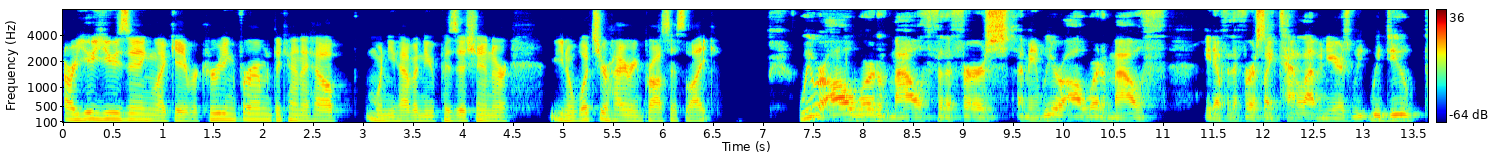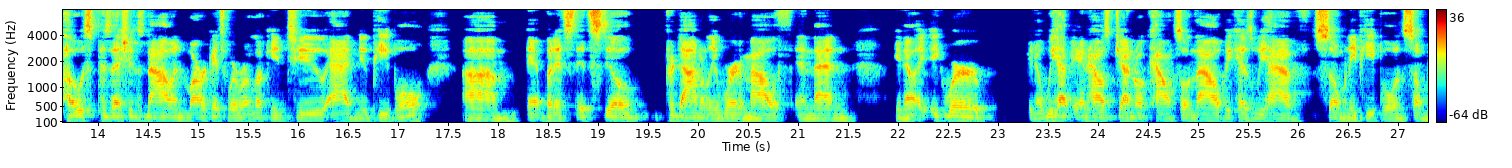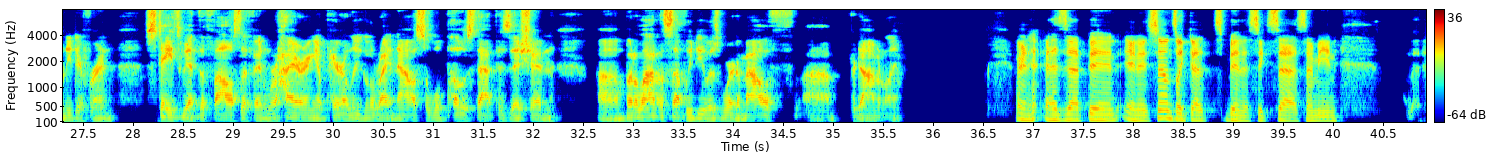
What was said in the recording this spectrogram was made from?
are you using like a recruiting firm to kind of help when you have a new position, or you know, what's your hiring process like? We were all word of mouth for the first. I mean, we were all word of mouth. You know, for the first like 10, 11 years, we, we do post positions now in markets where we're looking to add new people. Um, eh, but it's, it's still predominantly word of mouth. And then, you know, it, we're, you know, we have in-house general counsel now because we have so many people in so many different states we have to file stuff in. We're hiring a paralegal right now, so we'll post that position. Um, but a lot of the stuff we do is word of mouth uh, predominantly. And has that been, and it sounds like that's been a success. I mean,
